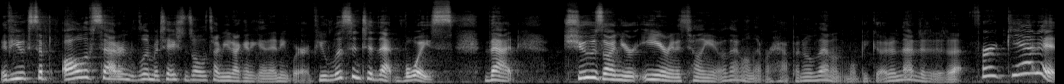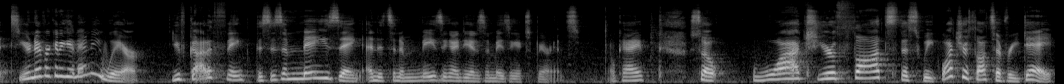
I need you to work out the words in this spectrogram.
if you accept all of Saturn's limitations all the time, you're not going to get anywhere. If you listen to that voice that chews on your ear and is telling you, oh, that'll never happen. Oh, that won't be good. And that, da, da, da, forget it. You're never going to get anywhere. You've got to think this is amazing and it's an amazing idea. It's an amazing experience. Okay. So watch your thoughts this week. Watch your thoughts every day,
